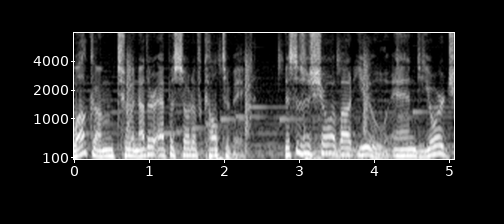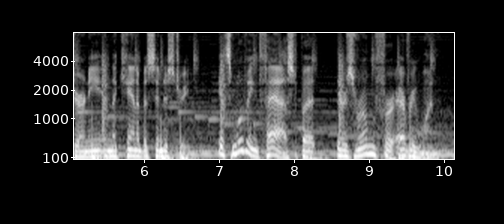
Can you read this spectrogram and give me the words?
Welcome to another episode of Cultivate. This is a show about you and your journey in the cannabis industry. It's moving fast, but there's room for everyone.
